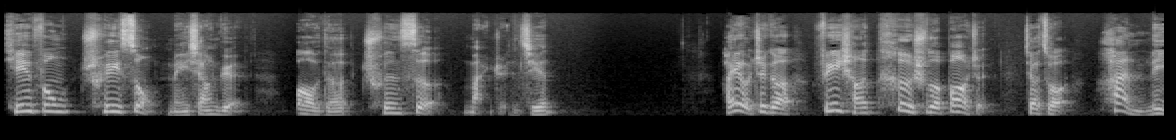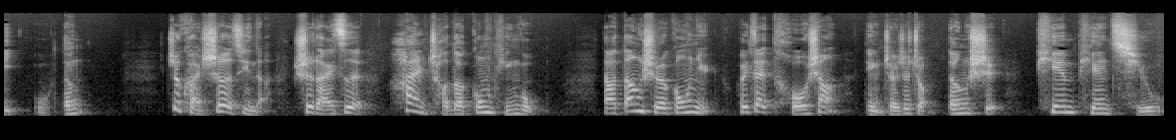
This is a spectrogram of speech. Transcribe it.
天风吹送梅香远，抱得春色满人间。”还有这个非常特殊的抱枕，叫做汉丽舞灯。这款设计呢，是来自汉朝的宫廷舞。那当时的宫女会在头上顶着这种灯饰，翩翩起舞。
